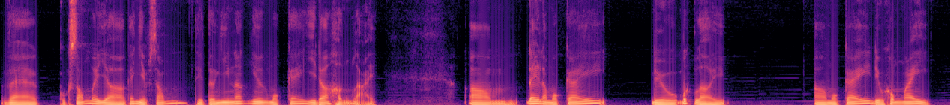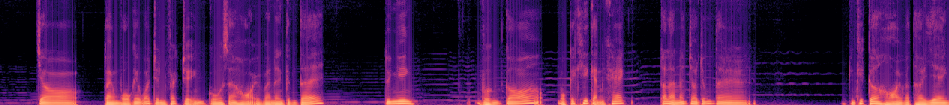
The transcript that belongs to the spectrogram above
Và cuộc sống bây giờ cái nhịp sống thì tự nhiên nó như một cái gì đó hững lại. Um, đây là một cái điều bất lợi uh, một cái điều không may cho toàn bộ cái quá trình phát triển của xã hội và nền kinh tế. Tuy nhiên vẫn có một cái khía cạnh khác đó là nó cho chúng ta những cái cơ hội và thời gian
